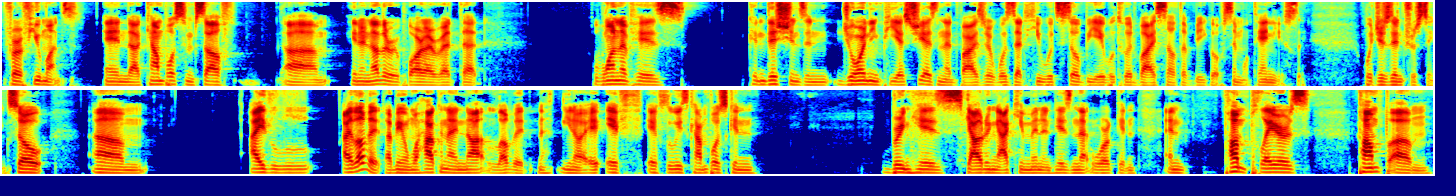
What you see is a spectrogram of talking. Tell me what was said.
for a few months. And uh, Campos himself, um, in another report I read, that one of his conditions in joining PSG as an advisor was that he would still be able to advise Celta Vigo simultaneously, which is interesting. So, um, I I love it. I mean, well, how can I not love it? You know, if if Luis Campos can bring his scouting acumen and his network and and pump players, pump um,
